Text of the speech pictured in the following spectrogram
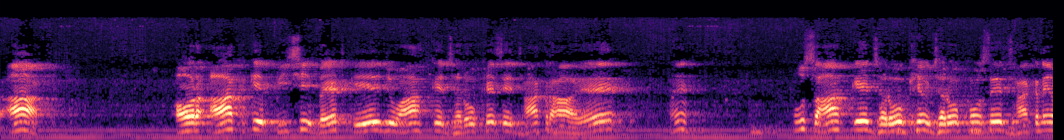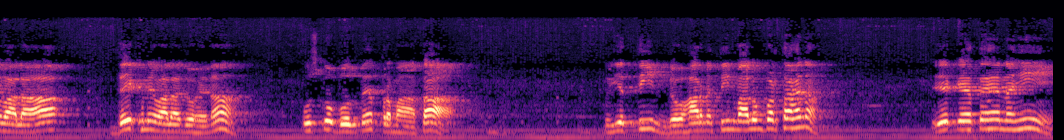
आँख। और आँख के पीछे बैठ के जो आँख के झरोखे से झाँक रहा है, है उस आँख के झरोखे झरोखों से झांकने वाला, देखने वाला जो है ना, उसको बोलते हैं प्रमाता। तो ये तीन, व्यवहार में तीन मालूम पड़ता है ना? ये कहते हैं, नहीं,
